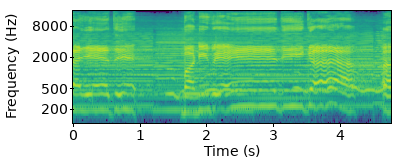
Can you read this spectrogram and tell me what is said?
नयेत् மணிவேதிக ஆ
